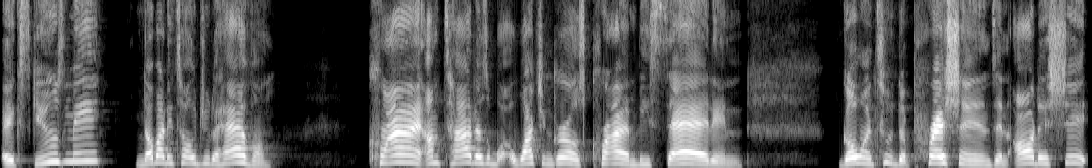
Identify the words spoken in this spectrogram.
Excuse me? Nobody told you to have them. Crying. I'm tired of watching girls cry and be sad and go into depressions and all this shit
